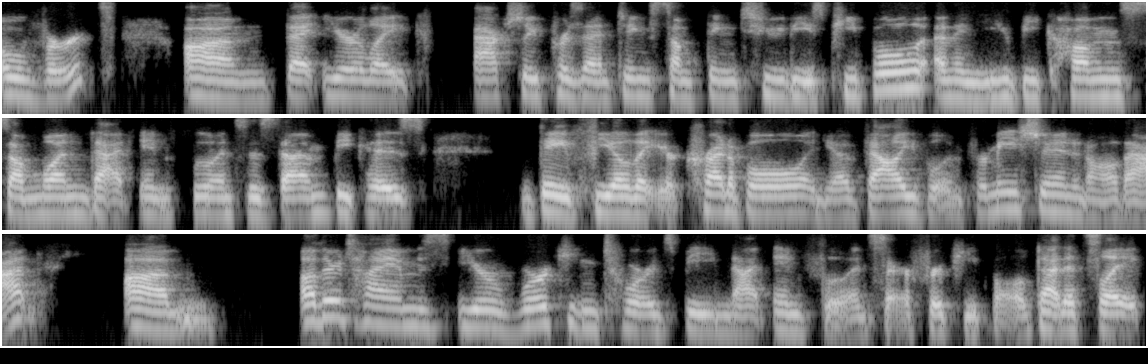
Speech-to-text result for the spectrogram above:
overt um, that you're like actually presenting something to these people and then you become someone that influences them because they feel that you're credible and you have valuable information and all that um, other times you're working towards being that influencer for people that it's like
